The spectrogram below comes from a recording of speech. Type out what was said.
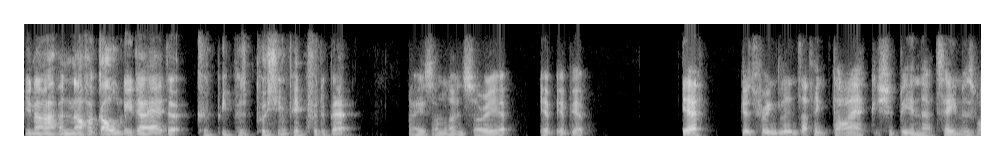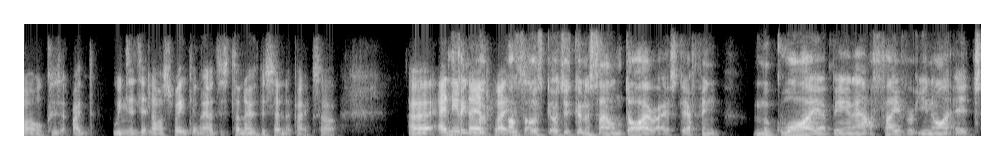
you know have another goalie there that could be pushing Pickford a bit. Oh, he's on loan. Sorry. Yep. Yep. Yep. Yep. Yeah. Good for England. I think Dier should be in that team as well because I we did Mm. it last week, didn't we? I just don't know who the centre backs are. Uh, any of their players? was, I was- I was just going to say on Dier, ASD, I think Maguire being out of favour at United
